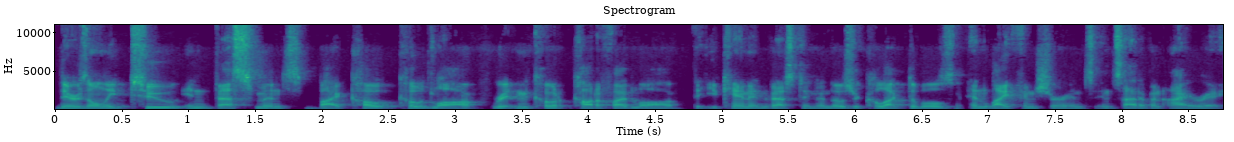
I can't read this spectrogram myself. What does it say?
there's only two investments by code, code law, written code, codified law that you can invest in, and those are collectibles and life insurance inside of an IRA.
